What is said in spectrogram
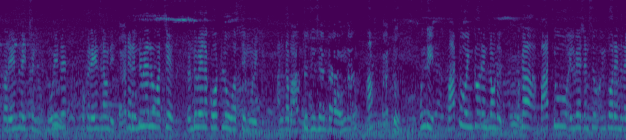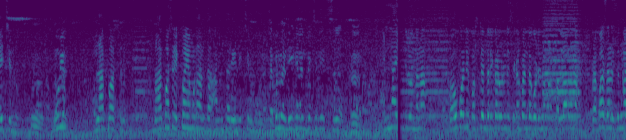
ఒక రేంజ్లో ఇచ్చిండు. మూవీ అయితే ఒక రేంజ్లో ఉంది. అంటే రెండు వేలు వచ్చే రెండు వేల కోట్లు వస్తాయి మూవీకి అంత బాగుంది. చూసేంత ఉందా? పార్ట్ ఉంది. పార్ట్ టూ ఇంకో రేంజ్లో ఉంటుంది. ఒక పార్ట్ టూ ఎలివేషన్స్ ఇంకో రేంజ్లో ఇచ్చిండు. మూవీ బ్లాక్ బాస్టర్ బ్లాక్ బాస్టర్ ఎక్కువ ఏముంటుంది అంత అంత రేంజ్ ఇచ్చింది మూవీ చెప్పండి అన్న ఇందులో ఉందన్న బాహుబలి ఫస్ట్ ఎంత ఇక్కడ ఉంది సెకండ్ పైన కొట్టింది మన సల్లారన్న ప్రభాస్ అనే సినిమా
